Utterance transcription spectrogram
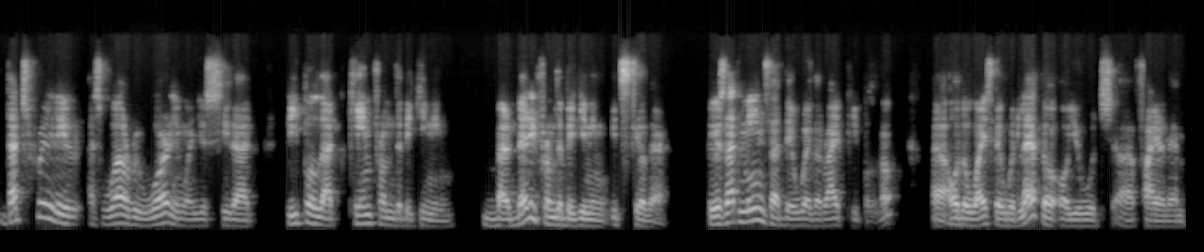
that's really as well rewarding when you see that people that came from the beginning, but very from the beginning, it's still there. Because that means that they were the right people, no? Uh, otherwise they would left or, or you would uh, fire them.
